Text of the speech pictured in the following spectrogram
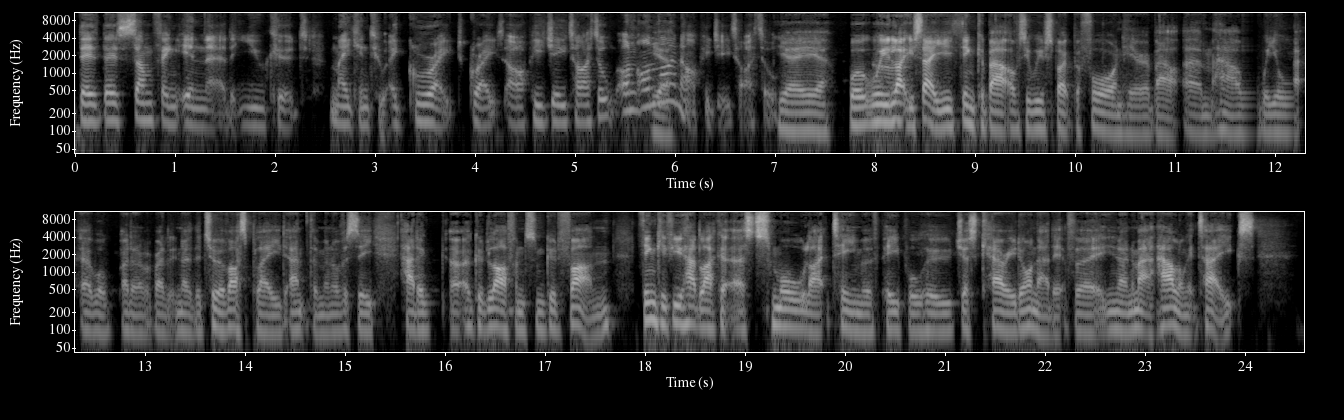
there, there's something in there that you could make into a great, great RPG title, on online RPG title. Yeah, yeah, yeah. Well, we Um, like you say, you think about obviously we've spoke before on here about um, how we all uh, well, I don't know about it. No, the two of us played Anthem and obviously had a a good laugh and some good fun. Think if you had like a, a small like team of people who just carried on at it for you know no matter how long it takes.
